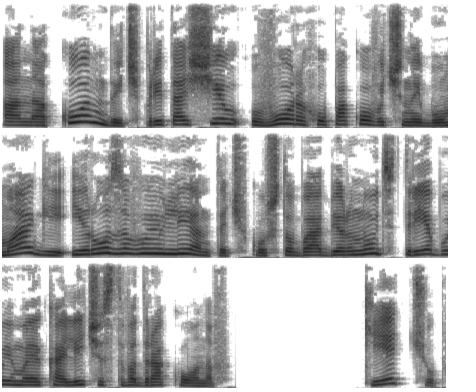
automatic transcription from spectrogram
Анакондыч притащил ворох упаковочной бумаги и розовую ленточку, чтобы обернуть требуемое количество драконов. Кетчуп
